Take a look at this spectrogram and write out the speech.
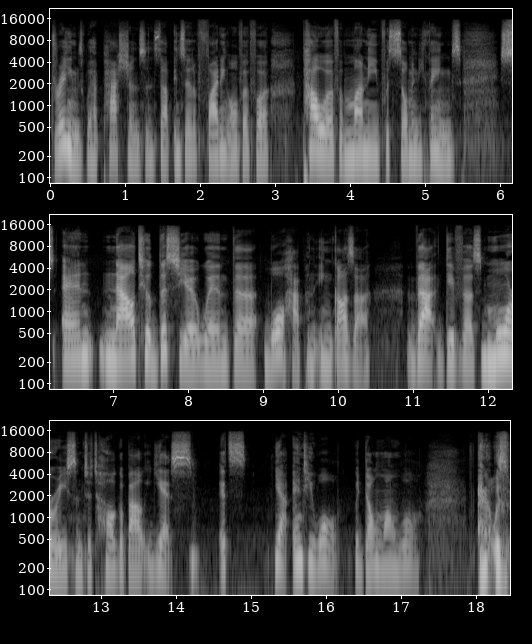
dreams, we have passions and stuff instead of fighting over for power, for money, for so many things. And now till this year, when the war happened in Gaza, that gave us more reason to talk about yes, it's yeah, anti-war. We don't want war and it was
